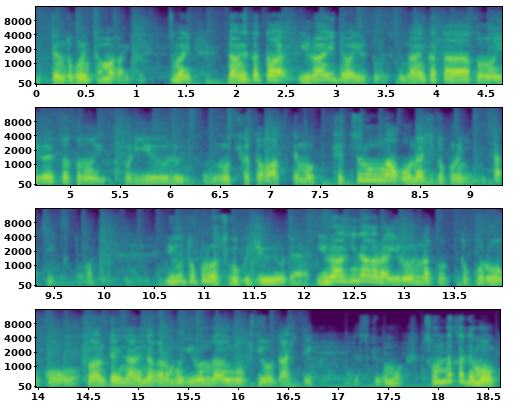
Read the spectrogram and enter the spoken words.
一定のところに球が行く。つまり、投げ方は由来ではいると思うんですけど、投げ方、そのいろいろとその取り得る動き方はあっても、結論は同じところにいた行くと。いうところがすごく重要で、揺らぎながらいろんなところをこう不安定になりながらもいろんな動きを出していくんですけども、その中でも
